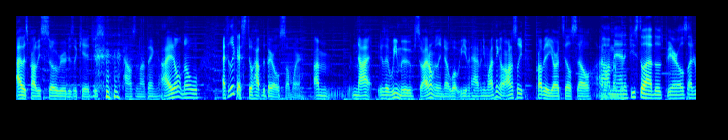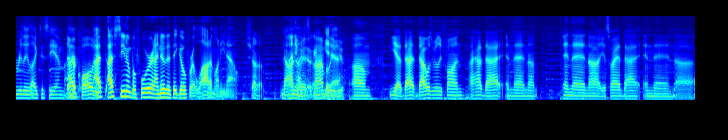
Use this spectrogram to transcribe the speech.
I was probably so rude as a kid, just pouncing on that thing. I don't know. I feel like I still have the barrels somewhere. I'm not. We moved, so I don't really know what we even have anymore. I think honestly, probably a yard sale sell. I Oh man, remember. if you still have those barrels, I'd really like to see them. They were I've, quality. I've, I've seen them before, and I know that they go for a lot of money now. Shut up. No, I'm not Anyways, no, I believe yeah. you. Um, yeah, that that was really fun. I had that, and then, um, and then, uh, yeah, so I had that, and then, uh,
